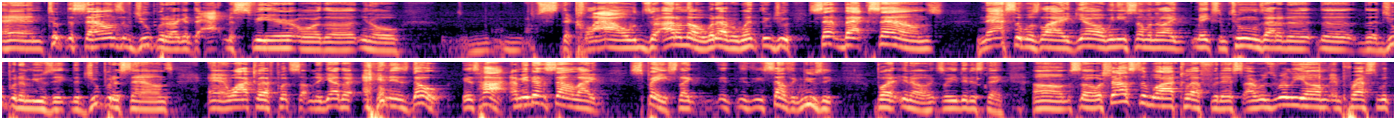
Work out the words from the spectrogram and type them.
and took the sounds of Jupiter. I get the atmosphere or the you know the clouds or I don't know whatever. Went through Jupiter, sent back sounds. NASA was like, "Yo, we need someone to like make some tunes out of the the, the Jupiter music, the Jupiter sounds." And Wyclef put something together, and it's dope. It's hot. I mean, it doesn't sound like space, like it, it, sounds like music, but you know, so he did his thing. Um, so shouts to Wyclef for this. I was really um impressed with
